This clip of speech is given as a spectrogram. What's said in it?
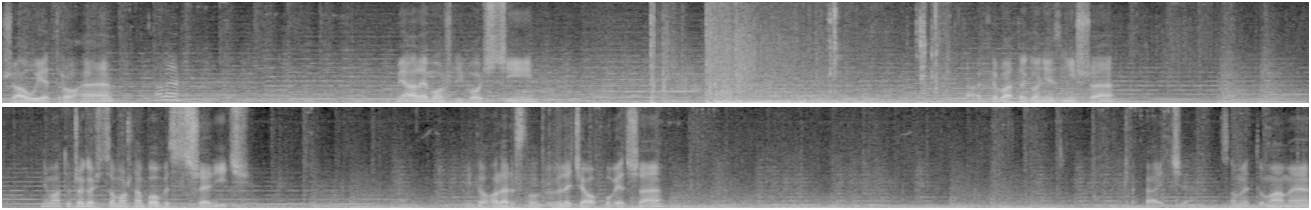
Żałuję trochę, ale w miarę możliwości. Tak, chyba tego nie zniszczę. Nie ma tu czegoś, co można byłoby strzelić. I to cholerstwo by wyleciało w powietrze. Czekajcie, co my tu mamy?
